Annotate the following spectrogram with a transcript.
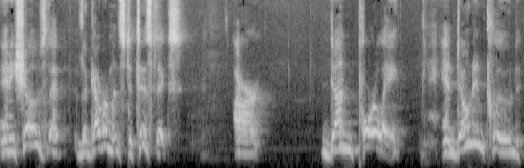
And he shows that the government statistics are done poorly and don't include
